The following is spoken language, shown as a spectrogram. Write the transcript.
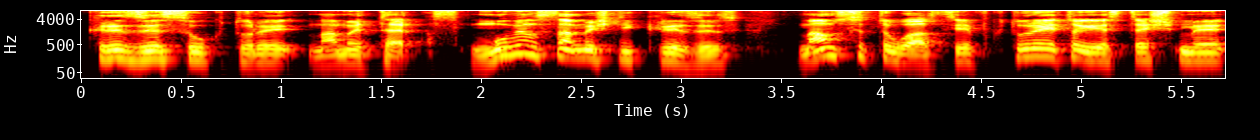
kryzysu, który mamy teraz. Mówiąc na myśli kryzys, mam sytuację, w której to jesteśmy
